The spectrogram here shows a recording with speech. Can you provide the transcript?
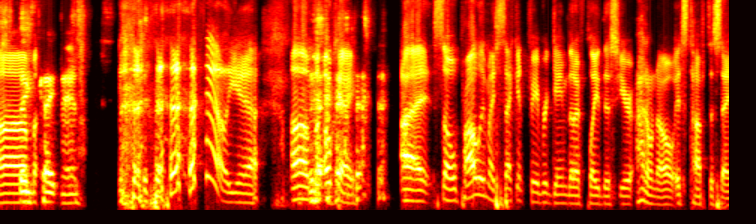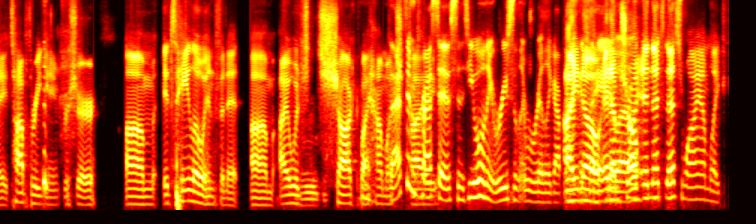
Um, Thanks, Kite Man. hell yeah. Um, okay. Uh, so probably my second favorite game that I've played this year. I don't know. It's tough to say. Top three game for sure. Um, it's Halo Infinite. Um, I was shocked by how much That's I- impressive since you only recently really got. back I into know, and I'm trying, and that's that's why I'm like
